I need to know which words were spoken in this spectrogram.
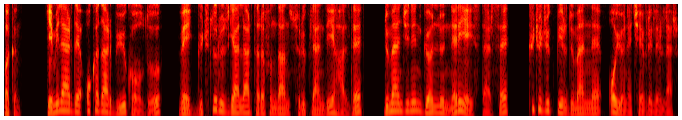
Bakın, gemilerde o kadar büyük olduğu ve güçlü rüzgarlar tarafından sürüklendiği halde dümencinin gönlü nereye isterse küçücük bir dümenle o yöne çevrilirler.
